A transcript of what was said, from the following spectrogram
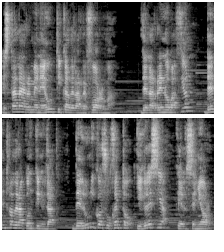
está la hermenéutica de la reforma, de la renovación dentro de la continuidad del único sujeto iglesia que el Señor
